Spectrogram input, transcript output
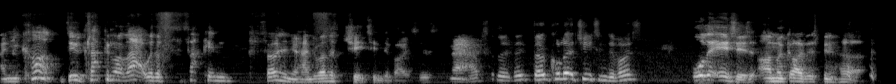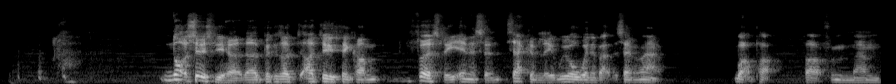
And you can't do clapping like that with a fucking phone in your hand or other cheating devices. Nah. Absolutely. Don't call it a cheating device. All it is is I'm a guy that's been hurt. Not seriously hurt though, because I, I do think I'm firstly innocent. Secondly, we all win about the same amount. Well, apart, apart from um,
